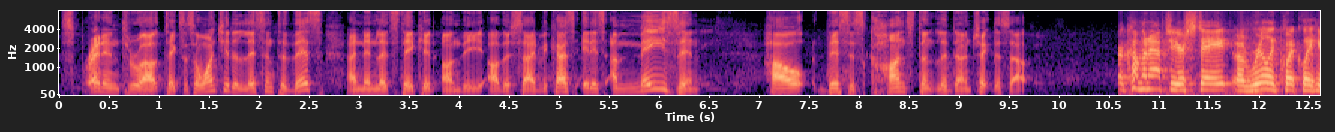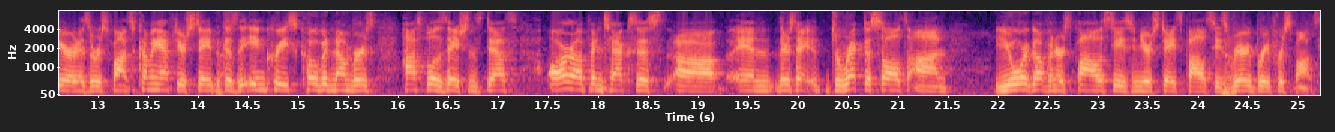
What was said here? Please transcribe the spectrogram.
spreading throughout Texas. I want you to listen to this and then let's take it on the other side because it is amazing how this is constantly done. Check this out. We're coming after your state uh, really quickly here, and as a response, coming after your state because the increased COVID numbers, hospitalizations, deaths are up in Texas, uh, and there's a direct assault on your governor's policies and your state's policies. Very brief response.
